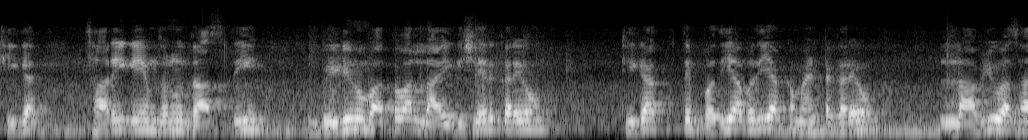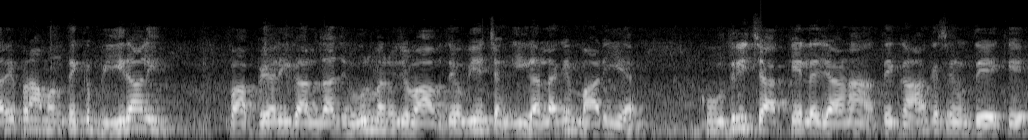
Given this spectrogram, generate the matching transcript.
ਠੀਕ ਹੈ ਸਾਰੀ ਗੇਮ ਤੁਹਾਨੂੰ ਦੱਸਦੀ ਵੀਡੀਓ ਨੂੰ ਵੱਧ ਤੋਂ ਵੱਧ ਲਾਈਕ ਸ਼ੇਅਰ ਕਰਿਓ। ਠੀਕ ਹੈ ਤੇ ਵਧੀਆ ਵਧੀਆ ਕਮੈਂਟ ਕਰਿਓ। ਲਵ ਯੂ ਆ ਸਾਰੇ ਭਰਾਵਾਂ ਨੂੰ, ਤੇ ਇੱਕ ਵੀਰ ਵਾਲੀ, ਬਾਬੇ ਵਾਲੀ ਗੱਲ ਦਾ ਜਰੂਰ ਮੈਨੂੰ ਜਵਾਬ ਦਿਓ ਵੀ ਇਹ ਚੰਗੀ ਗੱਲ ਹੈ ਕਿ ਮਾੜੀ ਹੈ ਕੂਦਰੀ ਚੱਕ ਕੇ ਲਿਜਾਣਾ ਤੇ ਗਾਂ ਕਿਸੇ ਨੂੰ ਦੇ ਕੇ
